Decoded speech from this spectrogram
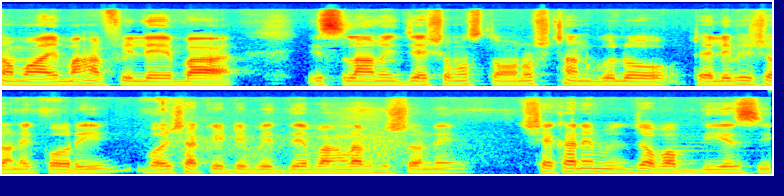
সময় মাহফিলে বা ইসলামিক যে সমস্ত অনুষ্ঠানগুলো টেলিভিশনে করি, বৈশাখী টিভিতে, বাংলা ভিশনে সেখানে জবাব দিয়েছি।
